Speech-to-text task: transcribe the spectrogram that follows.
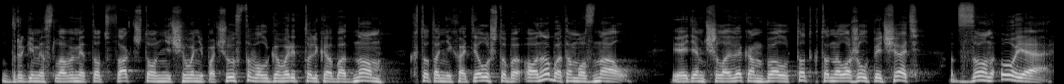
Другими словами, тот факт, что он ничего не почувствовал, говорит только об одном – кто-то не хотел, чтобы он об этом узнал. И этим человеком был тот, кто наложил печать – Цзон Уя.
